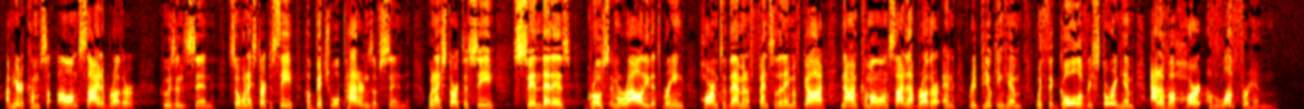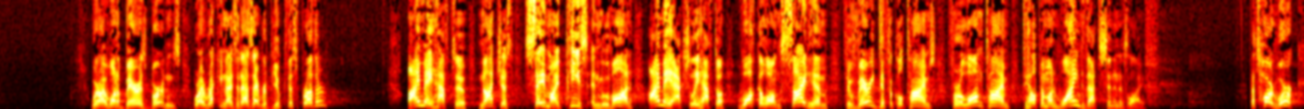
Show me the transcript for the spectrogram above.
I'm here to come alongside a brother who is in sin. So when I start to see habitual patterns of sin, when I start to see sin that is gross immorality that's bringing harm to them and offense to the name of God, now I'm coming alongside of that brother and rebuking him with the goal of restoring him out of a heart of love for him where I want to bear his burdens, where I recognize that as I rebuke this brother, I may have to not just say my piece and move on. I may actually have to walk alongside him through very difficult times for a long time to help him unwind that sin in his life. That's hard work.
